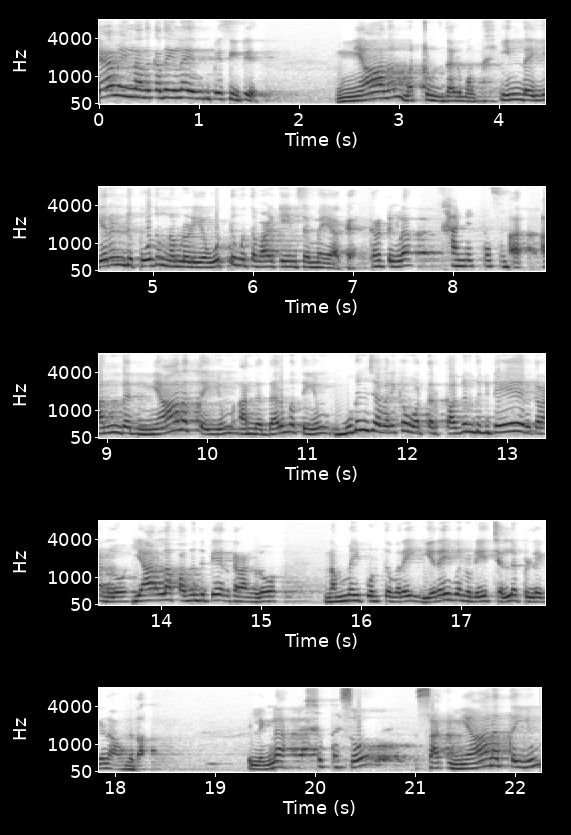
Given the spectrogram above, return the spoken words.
தேவையில்லாத கதையெல்லாம் எதுக்கு பேசிக்கிட்டு? ஞானம் மற்றும் தர்மம். இந்த இரண்டு போதும் நம்மளுடைய ஒட்டுமொத்த வாழ்க்கையும் செம்மையாக்க. அ- அந்த ஞானத்தையும் அந்த தர்மத்தையும் முடிஞ்ச வரைக்கும் ஒருத்தர் பகிர்ந்துகிட்டே இருக்கிறாங்களோ யாரெல்லாம் பகிர்ந்துட்டே இருக்கிறாங்களோ நம்மை பொறுத்தவரை இறைவனுடைய செல்ல பிள்ளைகள் அவங்கதான். இல்லைங்களா? சூப்பர். சோ ச- ஞானத்தையும்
